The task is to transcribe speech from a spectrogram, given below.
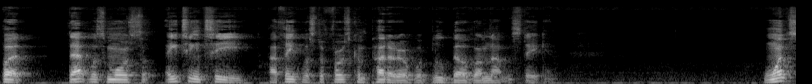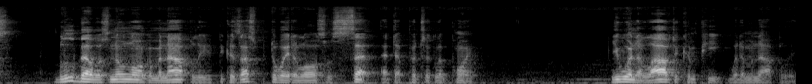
But that was more so. AT&T, I think, was the first competitor with Blue Bell, if I'm not mistaken. Once Blue Bell was no longer monopoly, because that's the way the laws were set at that particular point. You weren't allowed to compete with a monopoly.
